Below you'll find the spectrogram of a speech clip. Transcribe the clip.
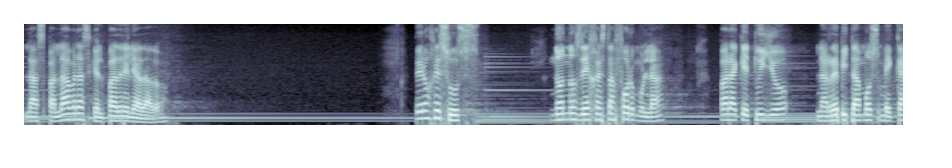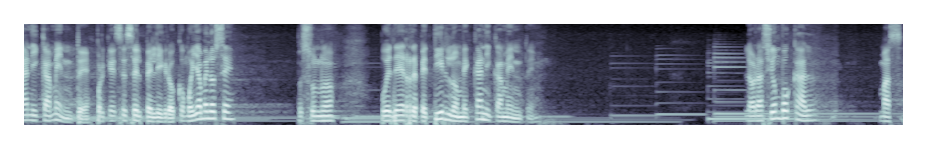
las palabras que el Padre le ha dado. Pero Jesús no nos deja esta fórmula para que tú y yo la repitamos mecánicamente, porque ese es el peligro. Como ya me lo sé, pues uno puede repetirlo mecánicamente. La oración vocal más,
